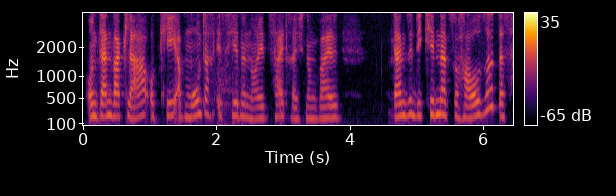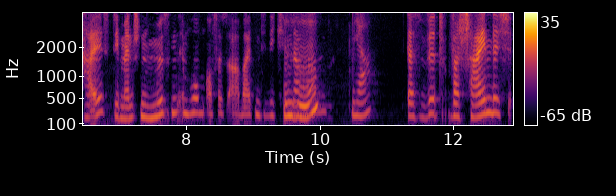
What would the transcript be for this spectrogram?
Und dann war klar, okay, ab Montag ist hier eine neue Zeitrechnung, weil dann sind die Kinder zu Hause. Das heißt, die Menschen müssen im Homeoffice arbeiten, die die Kinder mhm. haben. Ja. Das wird wahrscheinlich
